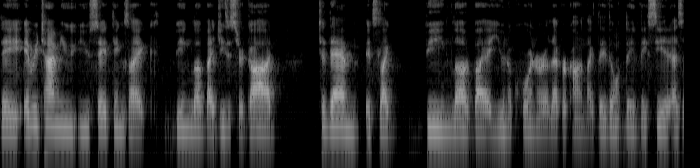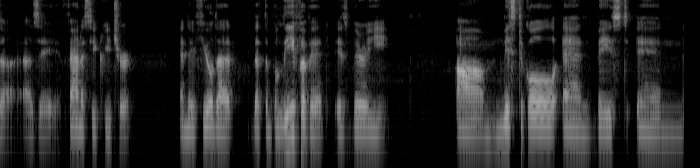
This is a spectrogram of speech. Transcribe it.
they every time you you say things like being loved by Jesus or God, to them it's like being loved by a unicorn or a leprechaun. Like they don't they, they see it as a as a fantasy creature, and they feel that that the belief of it is very um, mystical and based in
